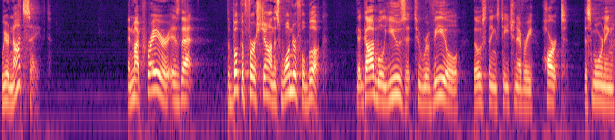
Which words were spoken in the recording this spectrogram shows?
we are not saved. And my prayer is that the book of First John, this wonderful book, that God will use it to reveal those things to each and every heart this morning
